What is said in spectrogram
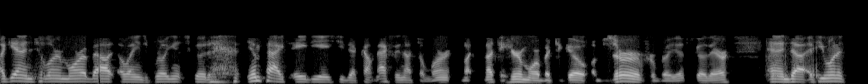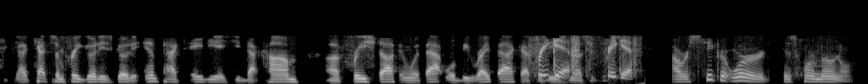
Again, to learn more about Elaine's brilliance, go to impactadhd.com. Actually, not to learn, not, not to hear more, but to go observe her brilliance. Go there. And uh, if you want to uh, catch some free goodies, go to impactadhd.com. Uh, free stuff. And with that, we'll be right back after Free gift, messages. free gift. Our secret word is hormonal.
